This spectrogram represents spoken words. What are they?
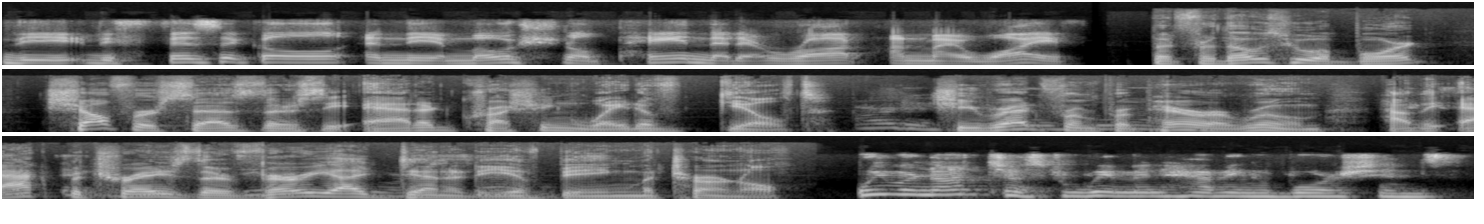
the, the physical and the emotional pain that it wrought on my wife. But for those who abort, Shelfer says there's the added crushing weight of guilt. She read from Prepare a Room how the act betrays their very identity of being maternal. We were not just women having abortions,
